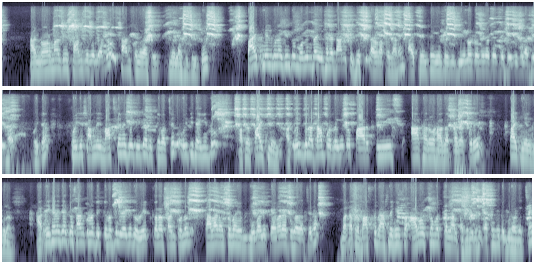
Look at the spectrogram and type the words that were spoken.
আর নর্মাল যে সান যে বলি আমরা, ওই সান কোনের আছে মেল আছে দুই পিস পাইপ মেলগুলো কিন্তু মবিন ভাই এখানে দাম একটু বেশি, কারণ আপনি জানেন পাইপ মেল থেকে কিন্তু জিয়েলো ডোমিনোটের যে বেবিগুলো বের হয়, ওইটা। ওই যে সামনে মাঝখানে যে দুইটা দেখতে পাচ্ছেন ওই দুইটা কিন্তু আপনার পাইপ মেল আর ওইগুলোর দাম পড়বে কিন্তু পার পিস আঠারো হাজার টাকা করে পাইপগুলা। আর এখানে যে একটা সানকোনার দেখতে পাচ্ছেন, এটা কিন্তু রেড কালার সানকোনার কালার অথবা মোবাইলে ক্যামেরায় বোঝা যাচ্ছে না বাট আপনার বাস্তবে আসলে কিন্তু আরও চমৎকার লাল পাখি এখন কিন্তু বোঝা যাচ্ছে।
